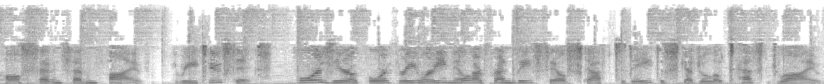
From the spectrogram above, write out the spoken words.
Call 775-326-4043 or email our friendly sales staff today to schedule a test drive.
